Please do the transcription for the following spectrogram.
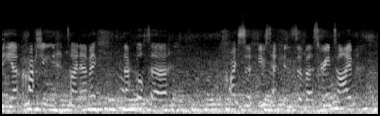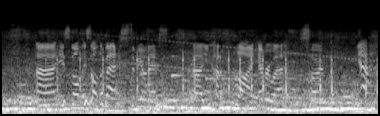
the uh, crashing dynamic that got uh, quite a few seconds of screen time. It's not it's not the best to be honest. You kind of fly everywhere. So yeah.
